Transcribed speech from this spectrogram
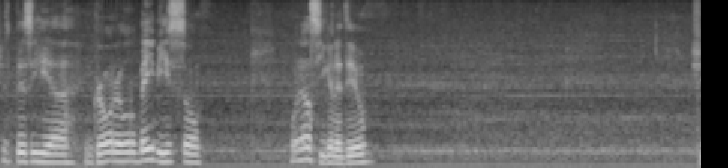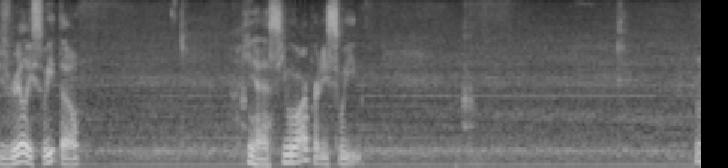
She's busy uh, growing her little babies, so what else are you gonna do? She's really sweet, though. Yes, you are pretty sweet.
